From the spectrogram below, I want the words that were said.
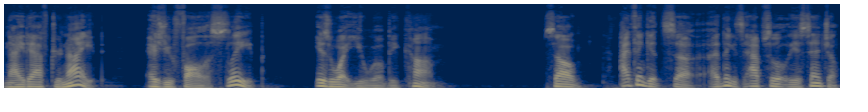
night after night, as you fall asleep, is what you will become. So, I think it's uh, I think it's absolutely essential.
